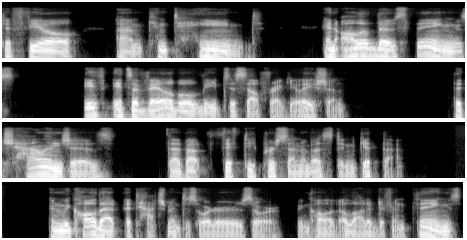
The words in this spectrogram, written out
to feel um, contained. And all of those things, if it's available, lead to self regulation. The challenge is that about 50% of us didn't get that. And we call that attachment disorders, or we can call it a lot of different things.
